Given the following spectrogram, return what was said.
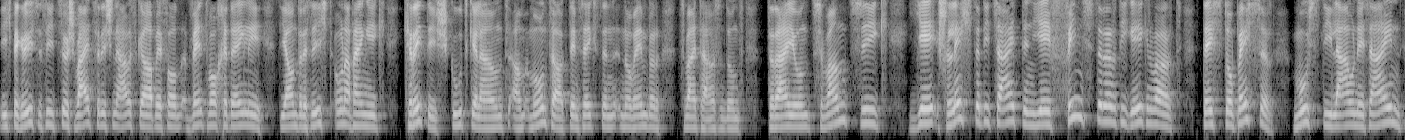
Ich begrüße Sie zur schweizerischen Ausgabe von Weltwoche Daily, die andere Sicht, unabhängig, kritisch, gut gelaunt am Montag, dem 6. November 2023. Je schlechter die Zeiten, je finsterer die Gegenwart, desto besser muss die Laune sein,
